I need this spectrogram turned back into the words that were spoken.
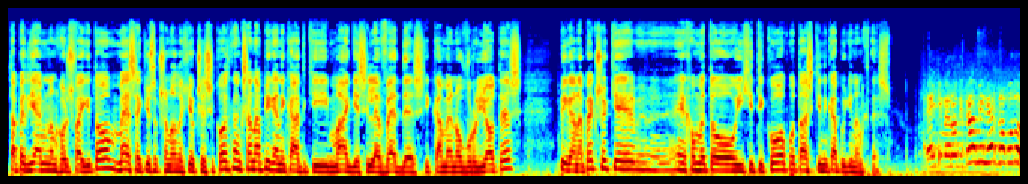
Τα παιδιά έμειναν χωρίς φαγητό. Μέσα εκεί στο ξενοδοχείο ξεσηκώθηκαν. Ξαναπήγαν οι κάτοικοι, οι μάγκες, οι λεβέντες, οι καμενοβουρλιώτες. Πήγαν απ' έξω και ε, έχουμε το ηχητικό από τα σκηνικά που γίναν χθε. Ενημερωτικά μην έρθουν από εδώ.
